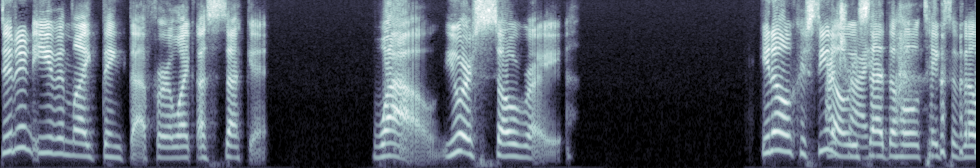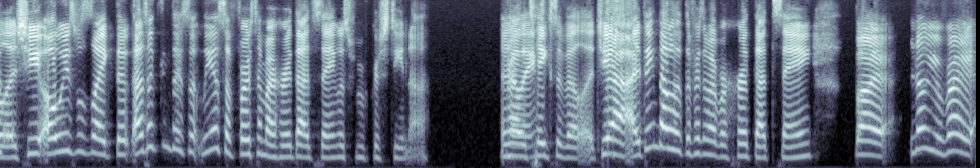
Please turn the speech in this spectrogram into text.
didn't even like think that for like a second. Wow, you are so right. You know, Christina always said the whole takes a village. she always was like, the, that's I think that's, I think that's the first time I heard that saying was from Christina. And really? how it takes a village. Yeah, I think that was like the first time I ever heard that saying. But no, you're right.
